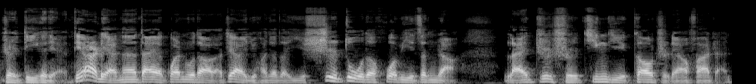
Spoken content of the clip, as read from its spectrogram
这是第一个点。第二点呢，大家也关注到了这样一句话，叫做以适度的货币增长。来支持经济高质量发展，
